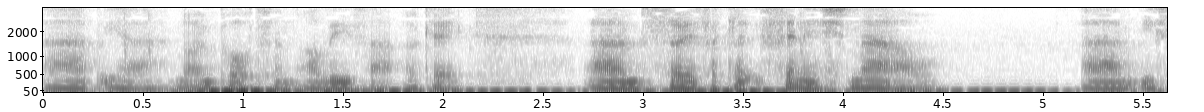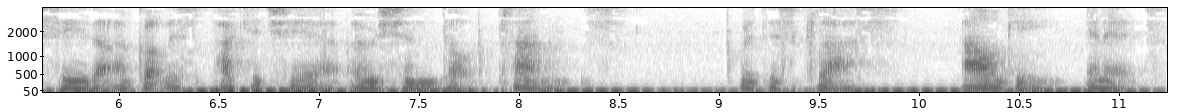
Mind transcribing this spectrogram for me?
uh, but yeah, not important. I'll leave that. Okay. Um, so if I click finish now, um, you see that I've got this package here, ocean.plants, with this class algae in it.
